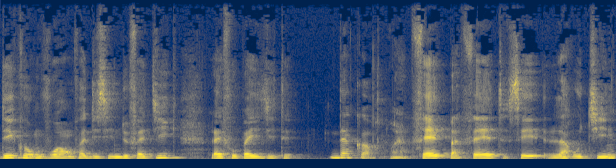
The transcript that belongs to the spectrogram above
dès qu'on voit en fait des signes de fatigue, là il faut pas hésiter. D'accord. Voilà, fête, pas fête, c'est la routine,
